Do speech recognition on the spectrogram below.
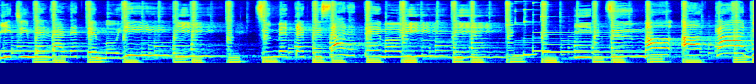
いじめられてもいい。つめたくされてもいい。いつも明る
